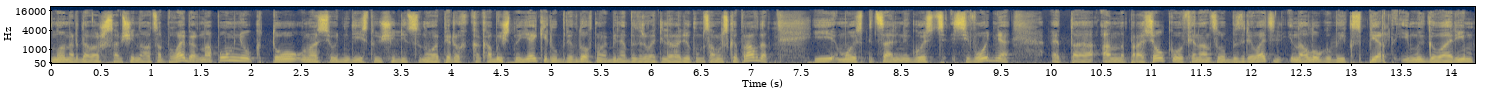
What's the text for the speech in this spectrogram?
номер для ваших сообщений на WhatsApp и Viber. Напомню, кто у нас сегодня действующие лица. Ну, во-первых, как обычно, я, Кирилл Бревдов, автомобильный обозреватель радио «Комсомольская правда». И мой специальный гость сегодня – это Анна Проселкова, финансовый обозреватель и налоговый эксперт. И мы говорим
